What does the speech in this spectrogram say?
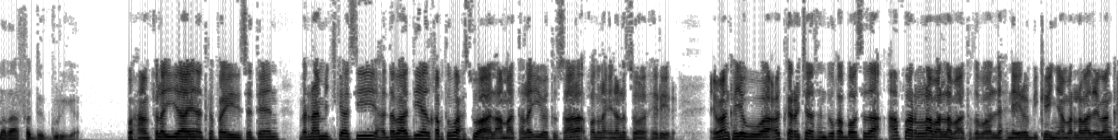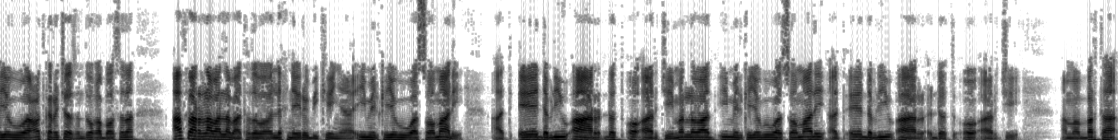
nadaafadda guriga waxaan filayaa inaad ka faa'iidaysateen barnaamijkaasi. Haddaba haddii aad qabto wax su'aal ama tala iyo tusaale fadlan inala soo xiriir. Ciwaanka yagu waa codka rajada sanduuqa boosada afar laba laba todoba lix nairobi kenya. Mar labaad ciwaanka yagu waa codka rajada sanduuqa boosada afar laba laba todoba lix nairobi kenya. Imeilka yagu waa somali at a w r o r g. Mar labaad imeilka yagu waa somali at a w r o r g. Ama barta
